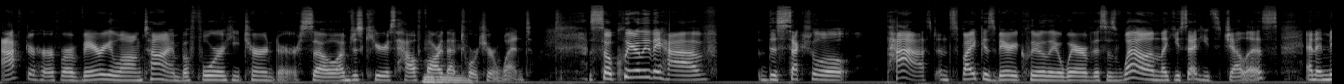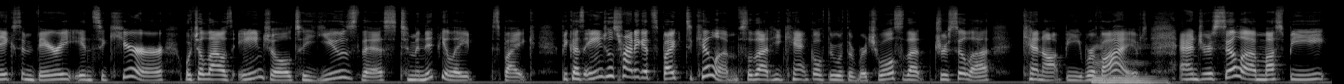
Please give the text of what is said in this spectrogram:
after her for a very long time before he turned her. So I'm just curious how far that Mhm. torture went. So clearly they have this sexual past and Spike is very clearly aware of this as well and like you said he's jealous and it makes him very insecure which allows Angel to use this to manipulate Spike because Angel's trying to get Spike to kill him so that he can't go through with the ritual so that Drusilla cannot be revived Mm. and Drusilla must be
